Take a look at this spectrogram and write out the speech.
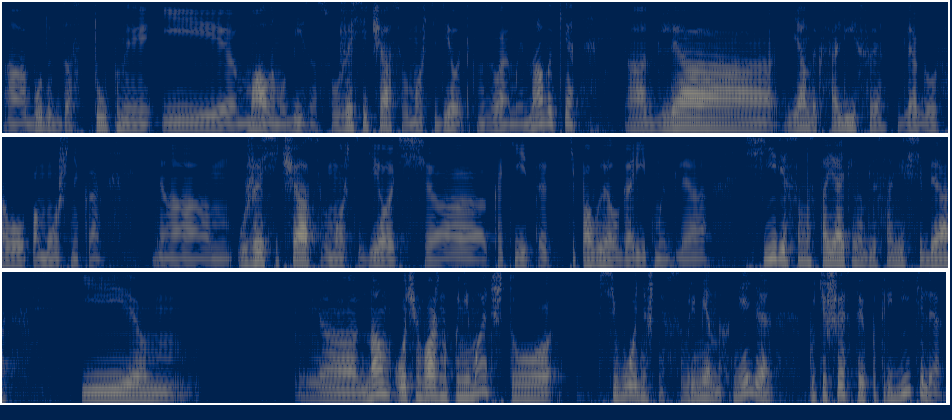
а, будут доступны и малому бизнесу. Уже сейчас вы можете делать так называемые навыки а, для Яндекс Алисы, для голосового помощника. Уже сейчас вы можете делать а, какие-то типовые алгоритмы для Siri самостоятельно, для самих себя. И а, нам очень важно понимать, что в сегодняшних современных медиа путешествие потребителя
